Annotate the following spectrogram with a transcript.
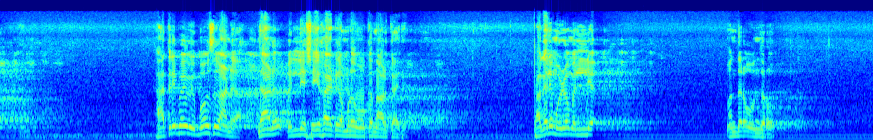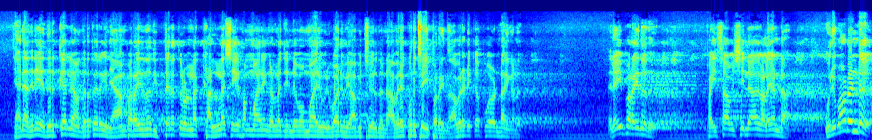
രാത്രി പോയി ബിഗ് ബോസ് കാണുക. ഇതാണ് വലിയ ഷെയ്ഖായിട്ട് നമ്മൾ നോക്കുന്ന ആൾക്കാർ പകൽ മുഴുവൻ വലിയ മന്ത്രവും ഉന്തറവും ഞാൻ അതിനെ എതിർക്കല്ല മന്ത്രത്തെ ഞാൻ പറയുന്നത് ഇത്തരത്തിലുള്ള കള്ള ശേഖന്മാരും കള്ള ചിഹ്നവന്മാരും ഒരുപാട് വ്യാപിച്ചു വരുന്നുണ്ട്. അവരെക്കുറിച്ച് ഈ പറയുന്നത്. അവരെടുക്ക പോകണ്ട നിങ്ങൾ അതിനായി പറയുന്നത്? പൈസ ആവശ്യമില്ലാതെ കളയണ്ട. ഒരുപാടുണ്ട്.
